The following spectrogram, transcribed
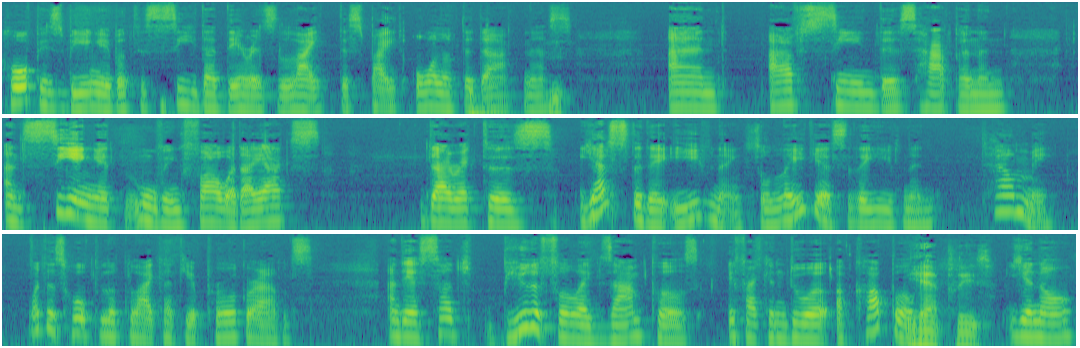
"Hope is being able to see that there is light despite all of the darkness." Mm. And I've seen this happen, and and seeing it moving forward. I asked directors yesterday evening, so late yesterday evening, tell me what does hope look like at your programs? And there are such beautiful examples if I can do a, a couple. Yeah, please. You know,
